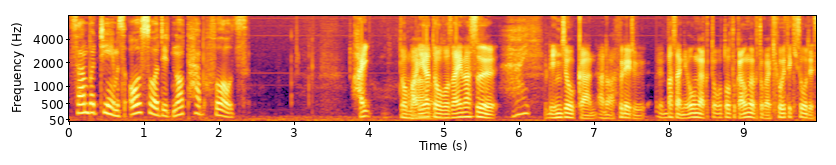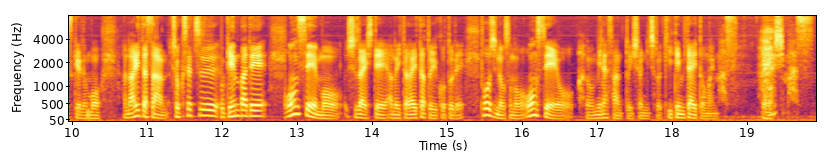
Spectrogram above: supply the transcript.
Samba teams also did not have floats. はい、どうもありがとうございます。はい、臨場感あの溢れるまさに音楽と音とか音楽とか聞こえてきそうですけどもあの有田さん直接現場で音声も取材してあのいただいたということで当時のその音声をあの皆さんと一緒にちょっと聞いてみたいと思います。お願いします、はい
